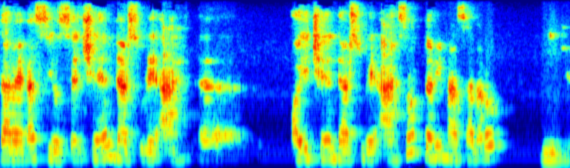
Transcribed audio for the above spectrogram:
در حقیقت 33 40 در سوره اح... آیه 40 در سوره احزاب داره این مسئله رو میگه.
